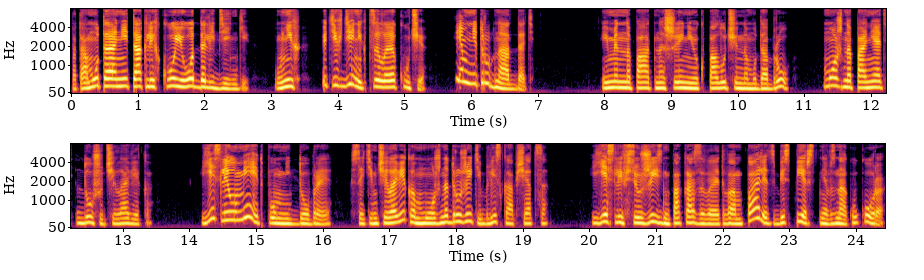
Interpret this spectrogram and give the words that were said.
Потому-то они так легко и отдали деньги. У них этих денег целая куча. Им нетрудно отдать. Именно по отношению к полученному добру можно понять душу человека. Если умеет помнить доброе, с этим человеком можно дружить и близко общаться. Если всю жизнь показывает вам палец без перстня в знак укора,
